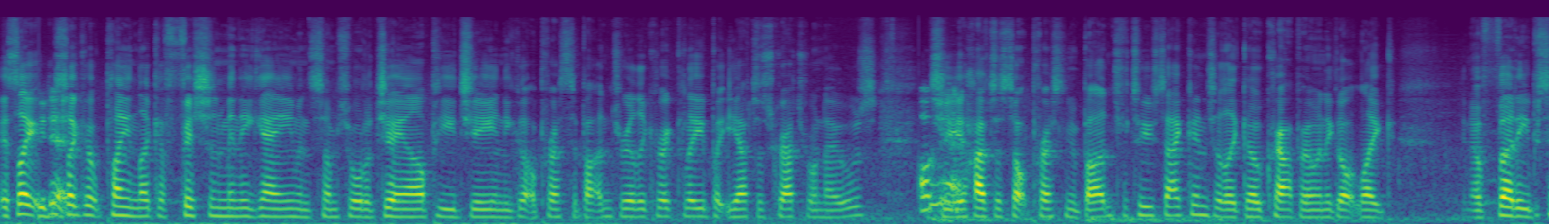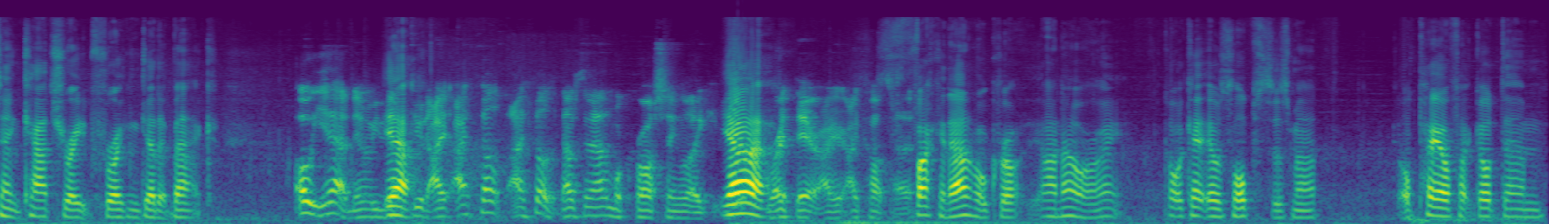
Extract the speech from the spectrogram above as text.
it's like it's like playing like a fishing mini game in some sort of JRPG, and you got to press the buttons really quickly, but you have to scratch your nose. Oh, so yeah. you have to stop pressing your buttons for two seconds. You're like, oh crap! I only got like, you know, thirty percent catch rate before I can get it back. Oh yeah, no, yeah, dude. I, I felt I felt it. that was an Animal Crossing like yeah right there. I, I caught that. Fucking Animal Crossing. I know, right? Gotta get those lobsters, man. Gotta pay off that goddamn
